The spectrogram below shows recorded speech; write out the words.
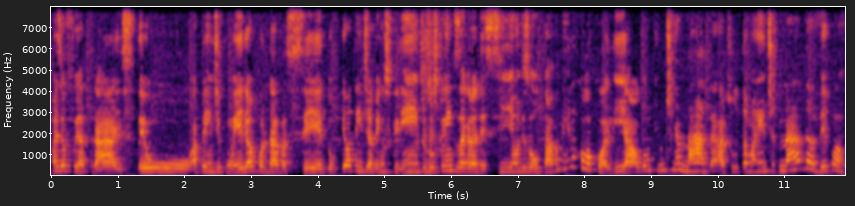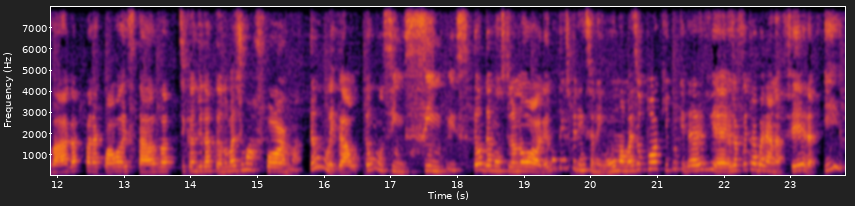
mas eu fui atrás, eu aprendi com ele, eu acordava cedo, eu atendia bem os clientes, os clientes agradeciam, eles voltavam. A menina colocou ali algo que não tinha nada, absolutamente nada a ver com a vaga para a qual ela estava se candidatando, mas de uma forma tão legal, tão assim simples, tão demonstrando, olha, eu não tenho experiência nenhuma, mas eu tô aqui pro que deve é. Eu já fui trabalhar na feira e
